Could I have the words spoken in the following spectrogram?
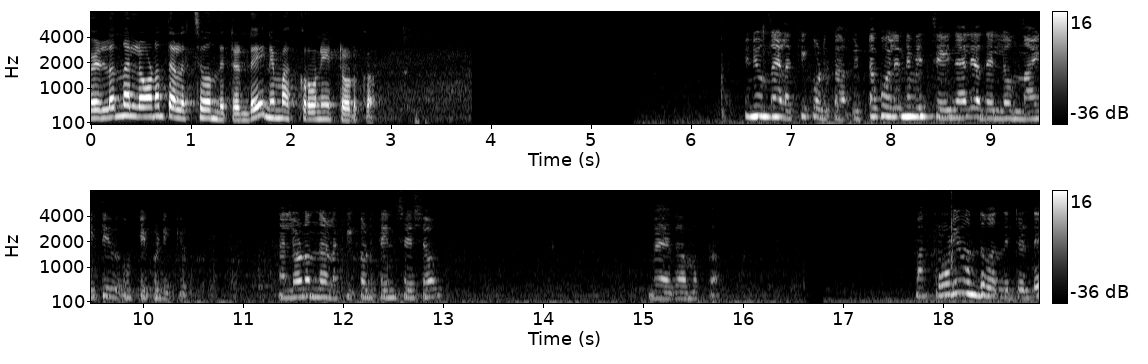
വെള്ളം നല്ലോണം തിളച്ച് വന്നിട്ടുണ്ട്. ഇനി മക്രോണി ഇട്ട് കൊടുക്കാം. ഇനി ഒന്ന് ഇളക്കി കൊടുക്കാം. ഇട്ട പോലെ തന്നെ വെച്ച് കഴിഞ്ഞാൽ അതെല്ലാം ഒന്നായിട്ട് ഒട്ടിപ്പിടിക്കും. നല്ലോണം ഒന്ന് ഇളക്കി കൊടുത്തതിന് ശേഷം വേഗം വെക്കാം. മക്രോണി വന്ന് വന്നിട്ടുണ്ട്.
